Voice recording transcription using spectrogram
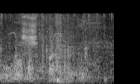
よ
